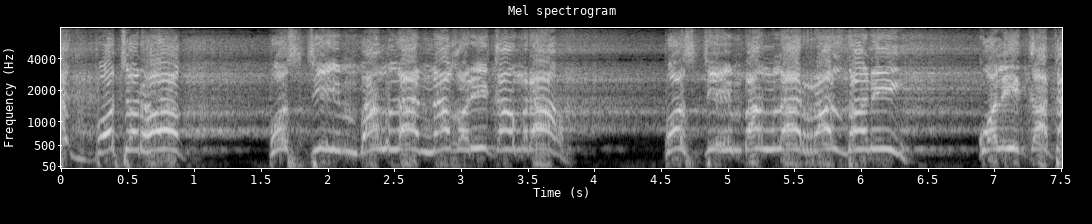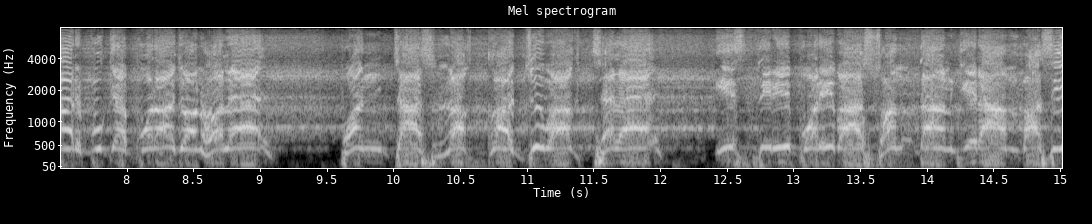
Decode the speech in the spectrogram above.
এক বছর হোক, পশ্চিম বাংলার নাগরিক আমরা, পশ্চিম বাংলার রাজধানী কলিকাতার বুকে প্রয়োজন হলে পঞ্চাশ লক্ষ যুবক ছেলে স্ত্রী পরিবার সন্তান গ্রামবাসী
